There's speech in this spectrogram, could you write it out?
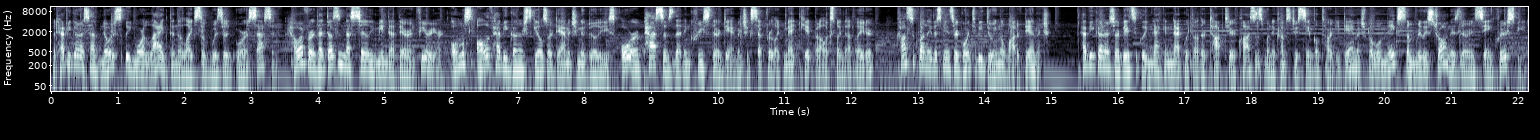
but heavy gunners have noticeably more lag than the likes of Wizard or Assassin. However, that doesn't necessarily mean that they're inferior. Almost all of heavy gunner skills are damaging abilities or passives that increase their damage except for like Medkit, but I'll explain that later. Consequently, this means they're going to be doing a lot of damage. Heavy Gunners are basically neck and neck with other top tier classes when it comes to single target damage, but what makes them really strong is their insane clear speed.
